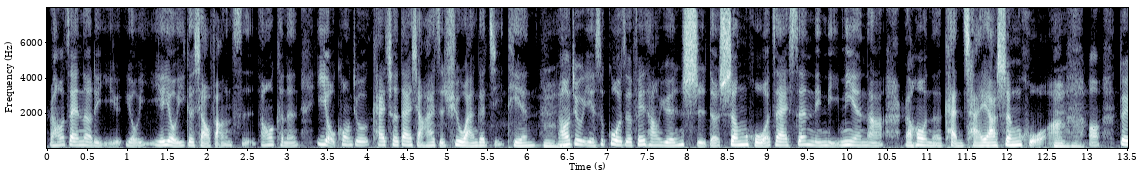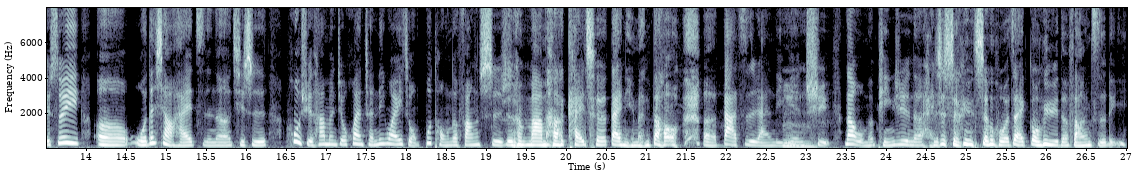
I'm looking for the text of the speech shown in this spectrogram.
然后在那里有也有一个小房子，然后可能一有空就开车带小孩子去玩个几天，然后就也是过着非常原始的生活在森林里面。啊，然后呢，砍柴啊，生火啊，哦，对，所以呃，我的小孩子呢，其实或许他们就换成另外一种不同的方式，就是妈妈开车带你们到 呃大自然里面去。那我们平日呢，还是生生活在公寓的房子里，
